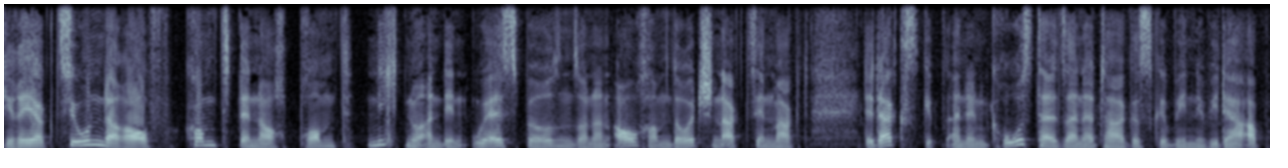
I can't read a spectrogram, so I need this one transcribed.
Die Reaktion darauf kommt dennoch prompt, nicht nur an den US-Börsen, sondern auch am deutschen Aktienmarkt. Der DAX gibt einen Großteil seiner Tagesgewinne wieder ab,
